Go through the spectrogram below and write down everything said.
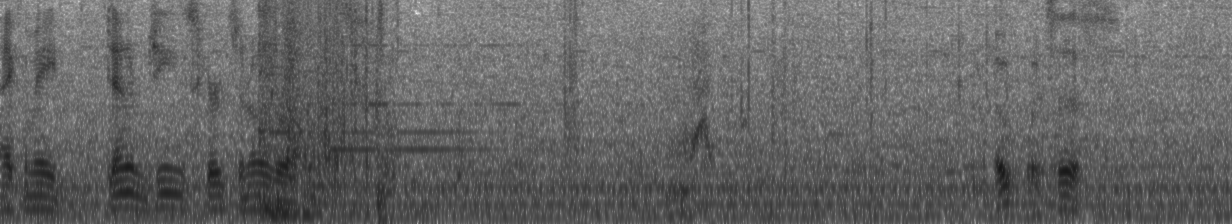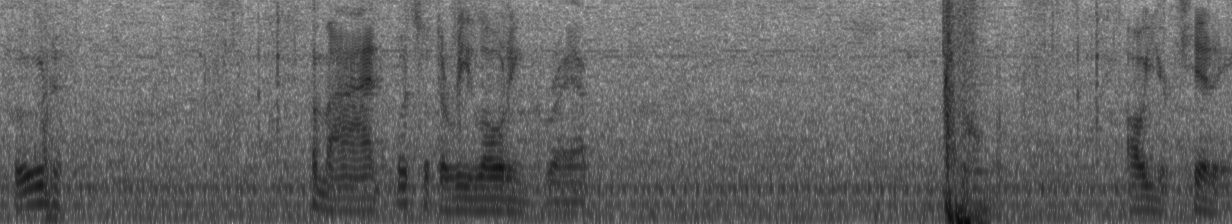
I can make denim jeans, skirts, and overalls. Oh, what's this? Food? Come on, what's with the reloading crap? Oh, you're kidding.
